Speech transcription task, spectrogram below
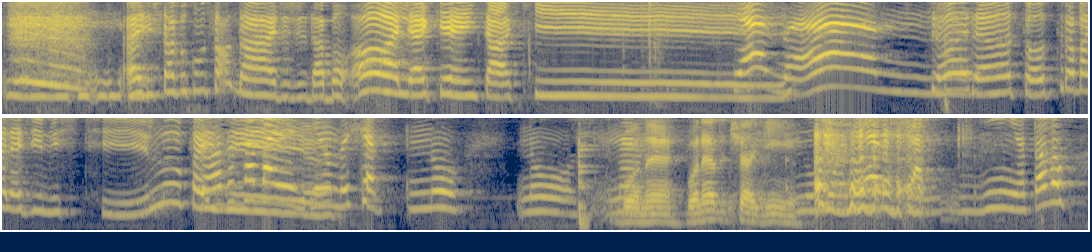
A gente tava com saudade de dar bom. Olha quem tá aqui! Tcharam! Tcharam, todo trabalhadinho no estilo, Todo paizinho. trabalhadinho no, cha- no, no, na- Boné, boné do Tiaguinho. no boné do Thiaguinho, todo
